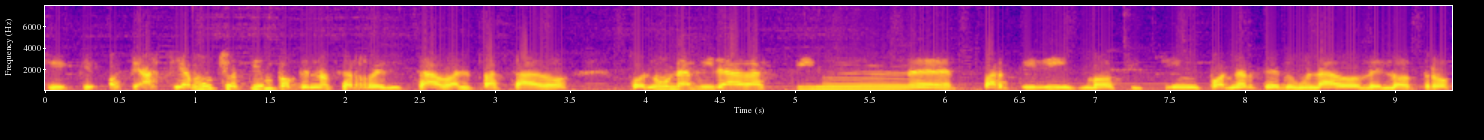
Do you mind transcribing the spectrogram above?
que, que- o sea, hacía mucho tiempo que no se revisaba el pasado con una mirada sin eh, partidismos y sin ponerte de un lado o del otro,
